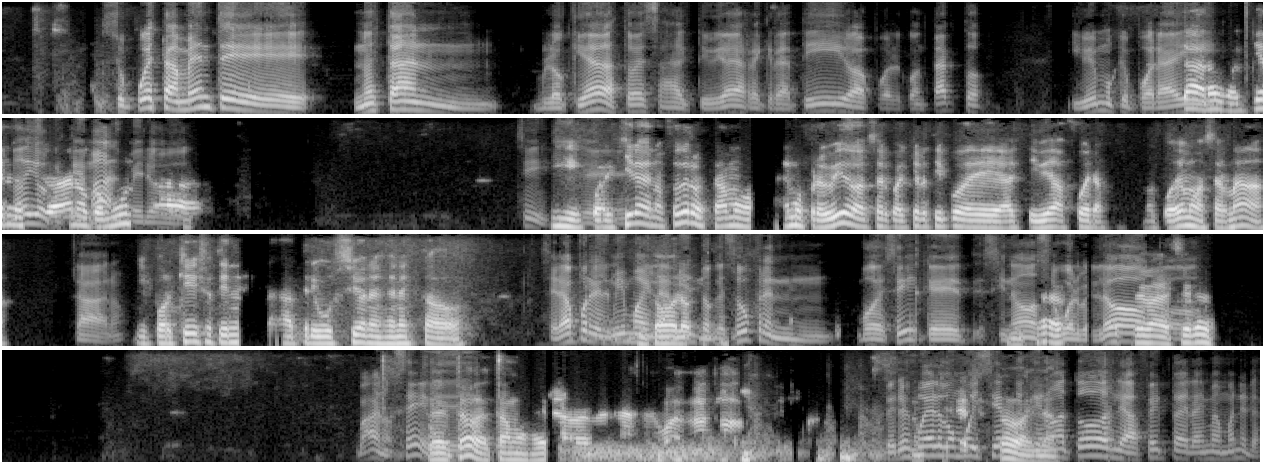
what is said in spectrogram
Supuestamente no están bloqueadas todas esas actividades recreativas por el contacto y vemos que por ahí Claro, cualquier no ciudadano común pero sí, y eh, cualquiera de nosotros estamos, hemos prohibido hacer cualquier tipo de actividad afuera. No podemos hacer nada. claro. ¿Y por qué ellos tienen estas atribuciones en estado? ¿Será por el mismo todo aislamiento que- que sufren? Vos decís que si no Claro, se vuelven Te iba a locos. decir eso. Va, no sé, De eh, todos estamos pero es muy algo muy cierto Todo que no a todos les afecta de la misma manera.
